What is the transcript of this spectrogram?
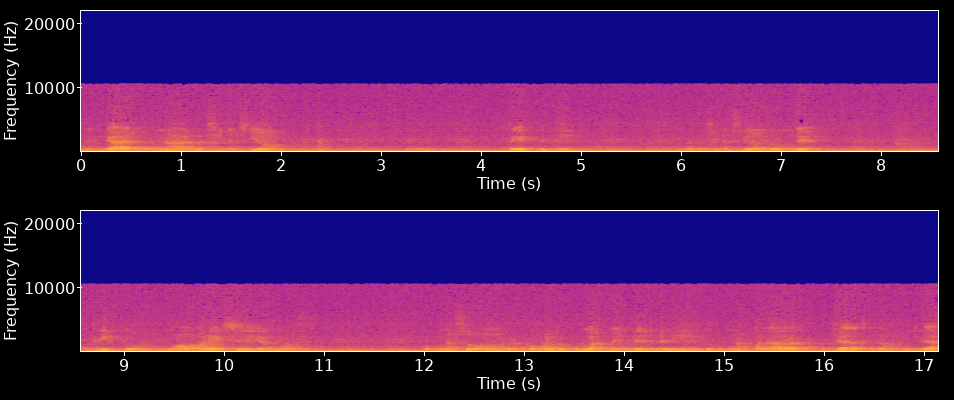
un engaño, una alucinación de este tipo una donde Cristo no aparece, digamos, como una sombra, como algo fugazmente entrevisto, como unas palabras escuchadas en la oscuridad,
